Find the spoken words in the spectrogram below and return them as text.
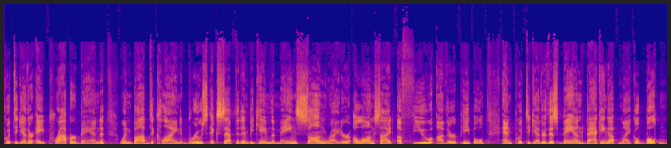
put together a proper band. When Bob declined, Bruce accepted and became the main songwriter alongside a few other people and put together this band backing up Michael Bolton.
